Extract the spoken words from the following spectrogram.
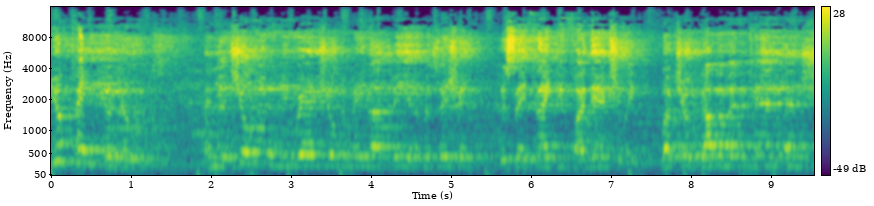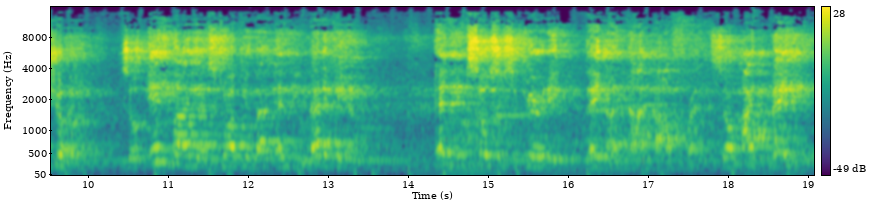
You've paid your dues, and your children and your grandchildren may not be in a position to say thank you financially, but your government can and should. So anybody that's talking about ending Medicare, ending Social Security, they are not our friends. So I beg you,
